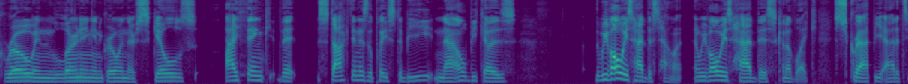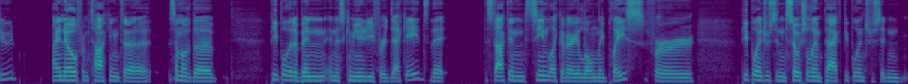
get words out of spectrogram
grow in learning and grow in their skills. I think that Stockton is the place to be now because we've always had this talent and we've always had this kind of like scrappy attitude. I know from talking to some of the people that have been in this community for decades that Stockton seemed like a very lonely place for people interested in social impact, people interested in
